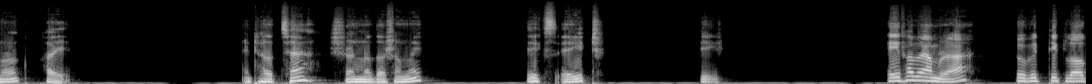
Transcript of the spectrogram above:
লগ ফাইভ এটা হচ্ছে শূন্য দশমিক সিক্স এইট থ্রি এইভাবে আমরা টু ভিত্তিক লগ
